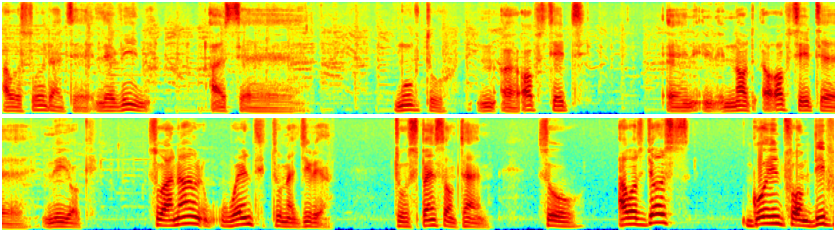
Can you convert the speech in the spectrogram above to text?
I was told that uh, has uh, moved to uh, upstate, uh, not uh, upstate uh, New York. So I now went to Nigeria to spend some time. So I was just going from diff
